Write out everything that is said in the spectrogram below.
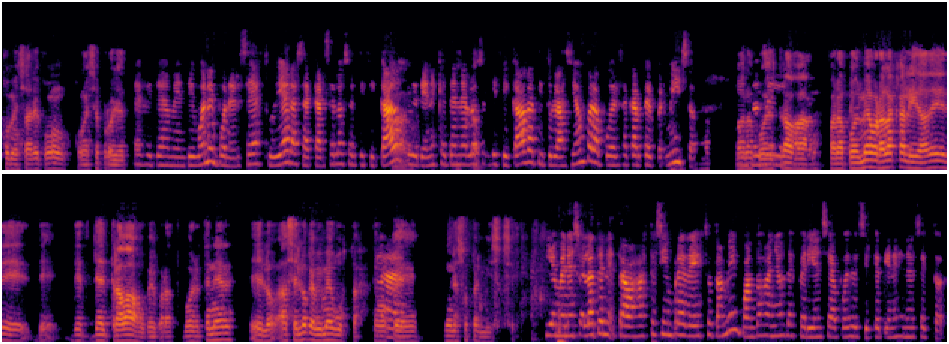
comenzaré con, con ese proyecto. Efectivamente, y bueno, y ponerse a estudiar, a sacarse los certificados, porque tienes que tener los certificados, la titulación para poder sacarte el permiso. Para poder trabajar, para poder mejorar la calidad de, de, de, del trabajo, que para poder tener, eh, lo, hacer lo que a mí me gusta, tengo que tener esos permisos, sí. Y en Venezuela trabajaste siempre de esto también. ¿Cuántos años de experiencia puedes decir que tienes en el sector?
